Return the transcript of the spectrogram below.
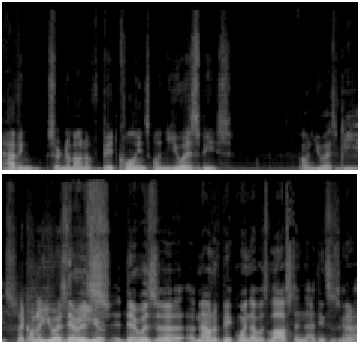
having certain amount of bitcoins on USBs, On USBs. like on a USB. There or- was there was a amount of Bitcoin that was lost, and I think this is going to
